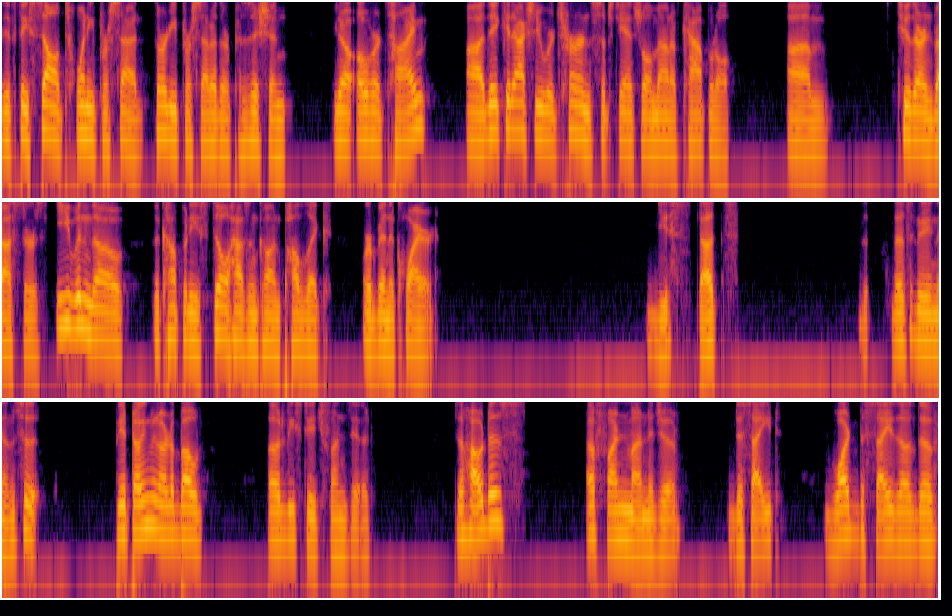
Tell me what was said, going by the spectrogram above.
if they sell twenty percent, thirty percent of their position, you know, over time, uh, they could actually return substantial amount of capital um, to their investors, even though the company still hasn't gone public or been acquired. Yes, that's that's a great answer. So we're talking a lot about early stage funds here. So how does a fund manager decide what the size of the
